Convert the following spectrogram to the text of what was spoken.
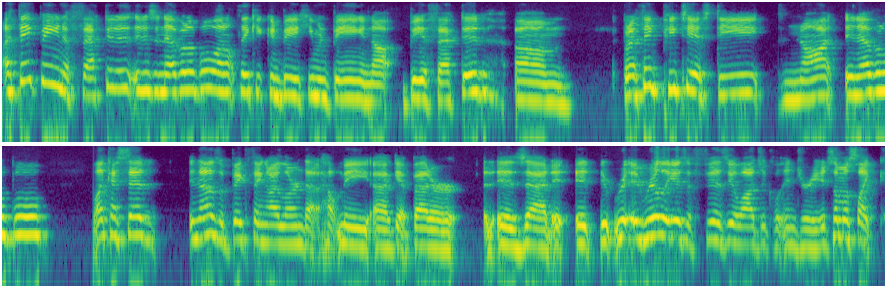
I think being affected it is inevitable. I don't think you can be a human being and not be affected. Um, but I think PTSD is not inevitable. Like I said and that was a big thing I learned that helped me uh, get better is that it, it, it, it, really is a physiological injury. It's almost like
